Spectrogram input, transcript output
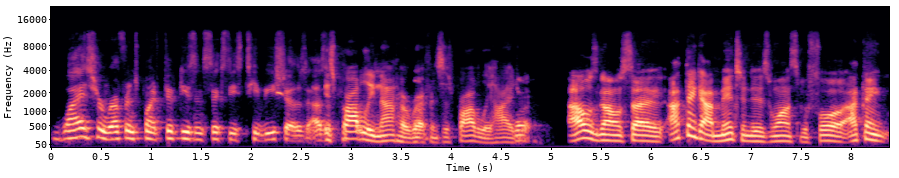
Why is her reference point 50s and 60s TV shows? As it's probably not her reference. It's probably Hydra. I was gonna say, I think I mentioned this once before. I think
